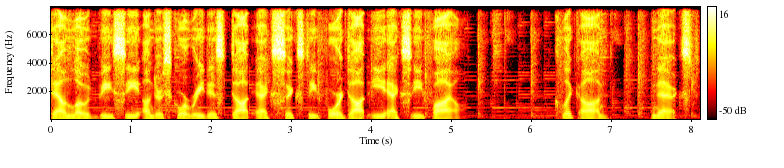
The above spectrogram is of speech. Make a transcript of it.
download vc underscore redist.x64.exe file. Click on, Next.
